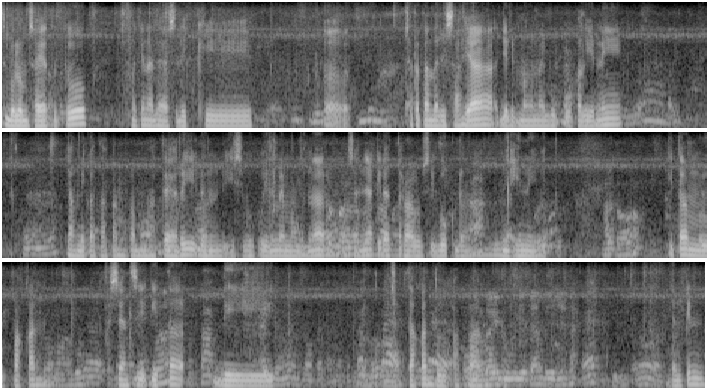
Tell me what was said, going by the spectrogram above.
Sebelum saya tutup mungkin ada sedikit uh, catatan dari saya. Jadi mengenai buku kali ini yang dikatakan materi dan diisi buku ini memang benar. Bahwasanya kita terlalu sibuk dengan dunia ini gitu kita melupakan esensi kita diciptakan tuh apa. Gitu ya mungkin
